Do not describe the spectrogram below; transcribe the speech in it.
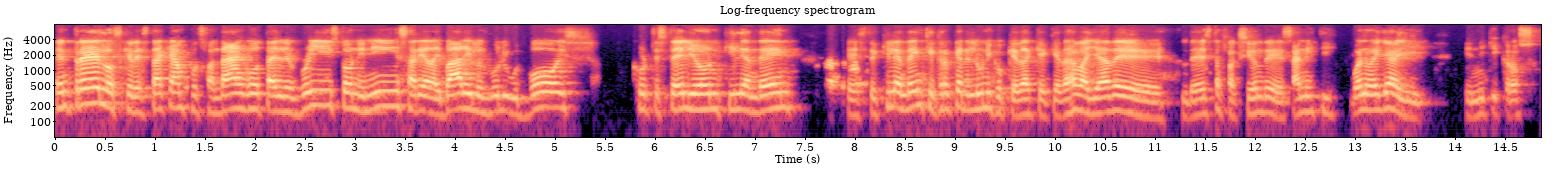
entre los que destacan, pues Fandango, Tyler Breeze, Tony Nese, Aria Daibari, los Bollywood Boys, Curtis Stallion, Killian Dane, este, Killian Dane, que creo que era el único que, da, que quedaba ya de, esta facción de Sanity. Bueno, ella y, y Nikki Cross,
